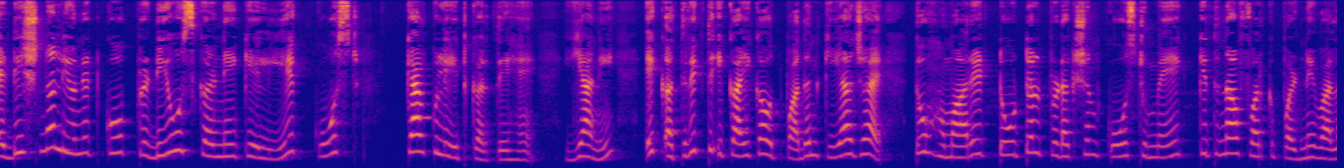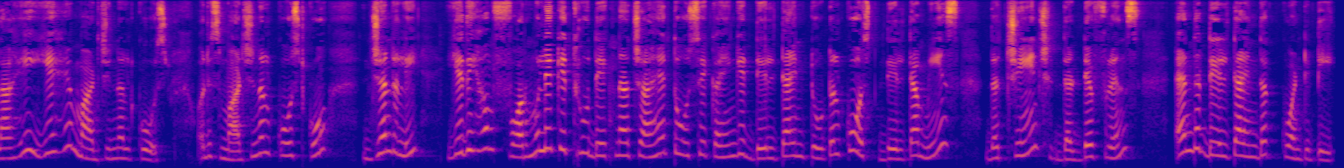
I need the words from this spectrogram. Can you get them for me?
एडिशनल यूनिट को प्रोड्यूस करने के लिए कोस्ट कैलकुलेट करते हैं। यानी एक अतिरिक्त इकाई का उत्पादन किया जाए तो हमारे टोटल प्रोडक्शन कोस्ट में कितना फ़र्क पड़ने वाला है? ये है मार्जिनल कोस्ट और इस मार्जिनल कोस्ट को जनरली यदि हम फॉर्मूले के थ्रू देखना चाहें तो उसे कहेंगे delta in total cost delta means the change the difference and the delta in the quantity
